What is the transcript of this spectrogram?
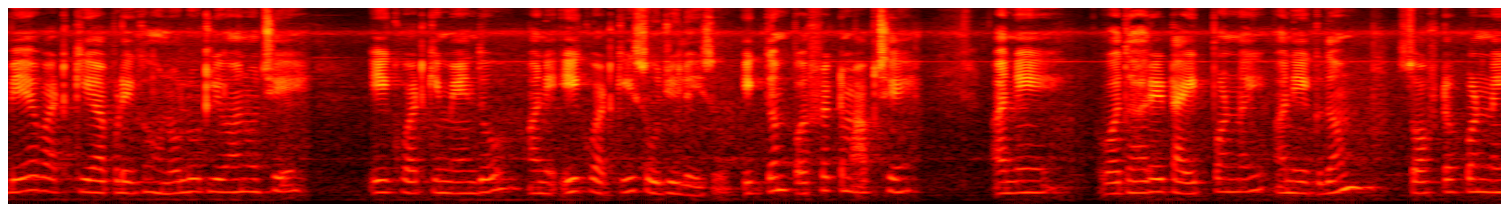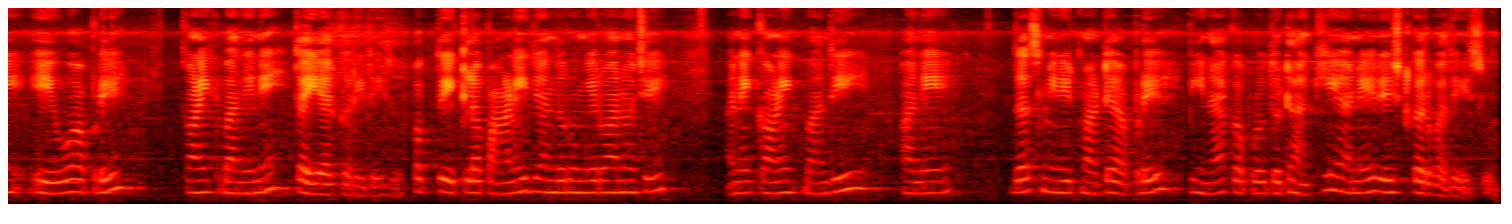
બે વાટકી આપણે ઘઉંનો લોટ લેવાનો છે, એક વાટકી મેંદો અને એક વાટકી સોજી લઈશું. એકદમ પરફેક્ટ માપ છે અને વધારે ટાઈટ પણ નહીં અને એકદમ સોફ્ટ પણ નહીં એવો આપણે કણિક બાંધીને તૈયાર કરી દઈશું. ફક્ત એકલા પાણી જ અંદર ઉમેરવાનું છે અને કણિક બાંધી અને દસ મિનિટ માટે આપણે ભીના કપડોથી ઢાંકી અને રેસ્ટ કરવા દઈશું.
